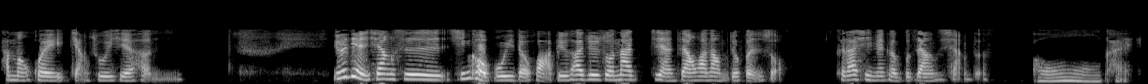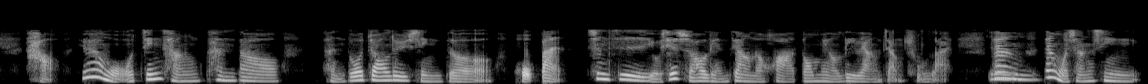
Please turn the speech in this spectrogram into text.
他们会讲出一些很有点像是心口不一的话，比如他就是说，那既然这样的话，那我们就分手。可他心里面可能不这样子想的，哦，OK，好，因为我我经常看到很多焦虑型的伙伴甚至有些时候连这样的话都没有力量讲出来。但、嗯但我相信，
